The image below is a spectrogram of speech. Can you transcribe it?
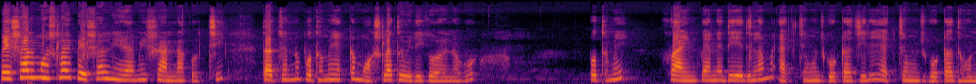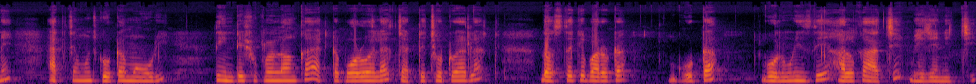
স্পেশাল মশলায় স্পেশাল নিরামিষ রান্না করছি। তার জন্য প্রথমে একটা মশলা তৈরি করে নেব। প্রথমে ফ্রাইং প্যানে দিয়ে দিলাম এক চামচ গোটা জিরে, এক চামচ গোটা ধনে, এক চামচ গোটা মৌরি, তিনটে শুকনো লঙ্কা, একটা বড় এলাচ, চারটে ছোটো এলাচ, দশ থেকে বারোটা গোটা গোলমরিচ দিয়ে হালকা আঁচে ভেজে নিচ্ছি।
